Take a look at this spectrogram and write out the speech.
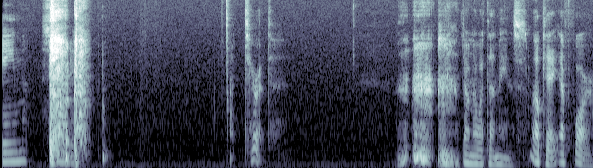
Game started. Tirret. Don't know what that means. Okay, F4.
